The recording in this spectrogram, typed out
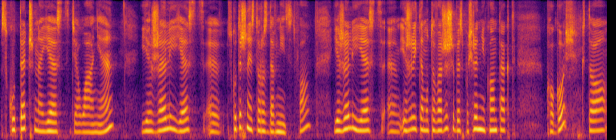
skuteczne jest działanie, jeżeli jest, e, skuteczne jest to rozdawnictwo, jeżeli jest, e, jeżeli temu towarzyszy bezpośredni kontakt kogoś, kto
